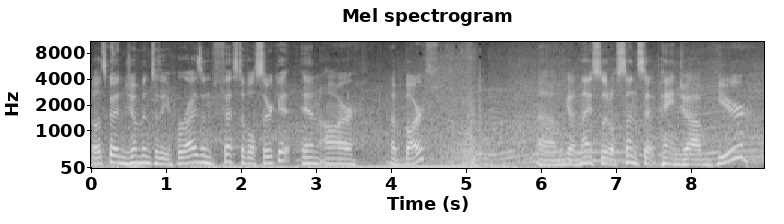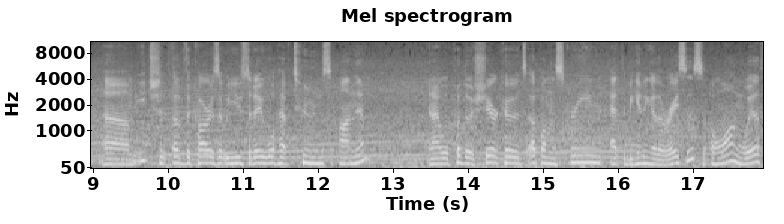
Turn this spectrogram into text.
But let's go ahead and jump into the Horizon Festival circuit in our Abarth. Um, we got a nice little sunset paint job here. Um, each of the cars that we use today will have tunes on them. And I will put those share codes up on the screen at the beginning of the races, along with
